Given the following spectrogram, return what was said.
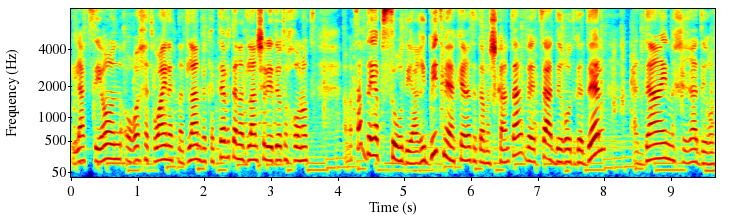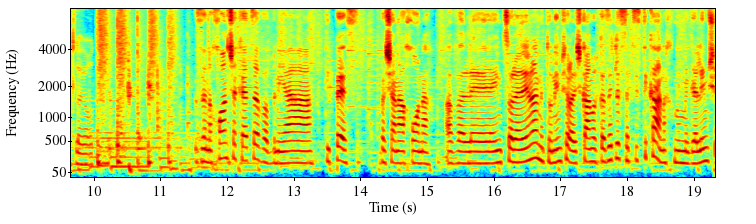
הילה ציון, עורכת ynet נדל"ן וכתבת הנדל"ן של ידיעות אחרונות. המצב די אבסורדי, הריבית מייקרת את המשכנתה והיצע הדירות גדל, עדיין מחירי הדירות לא יורדים. זה נכון שקצב הבנייה טיפס בשנה האחרונה, אבל uh, אם צוללים לנתונים של הלשכה המרכזית לסטטיסטיקה, אנחנו מגלים ש...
